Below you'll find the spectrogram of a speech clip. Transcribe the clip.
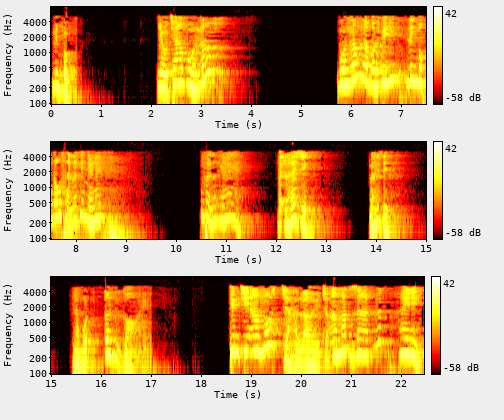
linh mục. Nhiều cha buồn lắm. Buồn lắm là bởi vì linh mục đâu phải là cái nghề. Không phải là nghề. Vậy là cái gì? Là cái gì? Là một ơn gọi. Tiên tri Amos trả lời cho Amazia rất hay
